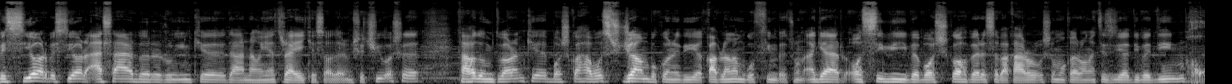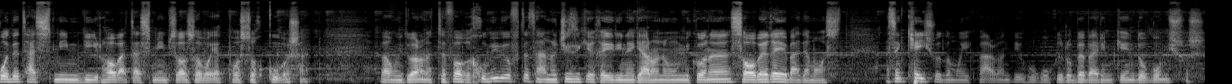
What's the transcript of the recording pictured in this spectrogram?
بسیار بسیار اثر داره رو این که در نهایت رأیی که صادر میشه چی باشه. فقط امیدوارم که باشگاه حواسش جمع بکنه دیگه. قبلا هم گفتیم بهتون اگر آسیبی به باشگاه برسه و قرار باشه ما زیادی بدیم خود تصمیم گیرها و تصمیم سازها باید پاسخگو باشن. و امیدوارم اتفاق خوبی بیفته. تنها چیزی که خیلی نگرانمون می‌کنه سابقه بد ماست. اصلا کی شده ما یک پرونده حقوقی رو ببریم که این دومیش باشه؟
